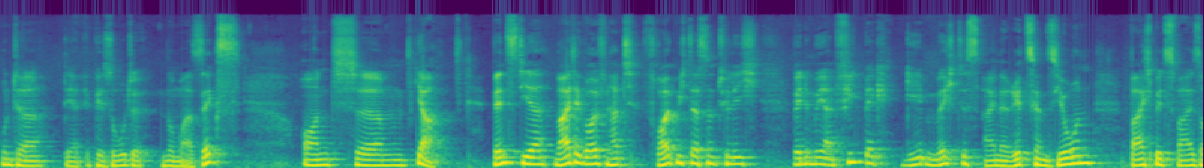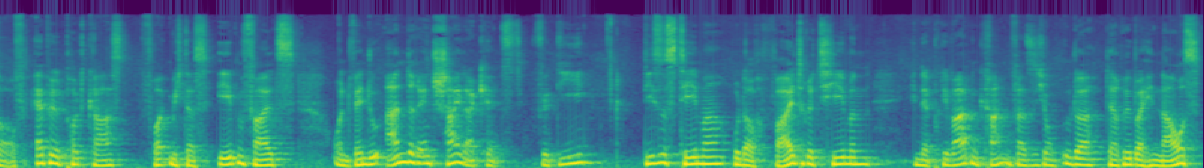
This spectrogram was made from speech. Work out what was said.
unter der Episode Nummer 6. Und ähm, ja, wenn es dir weitergeholfen hat, freut mich das natürlich. Wenn du mir ein Feedback geben möchtest, eine Rezension, beispielsweise auf Apple Podcast, freut mich das ebenfalls. Und wenn du andere Entscheider kennst, für die dieses Thema oder auch weitere Themen in der privaten Krankenversicherung oder darüber hinaus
